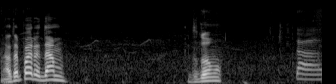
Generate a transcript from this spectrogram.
А тепер йдемо додому. так.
